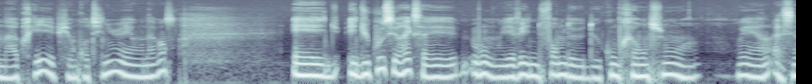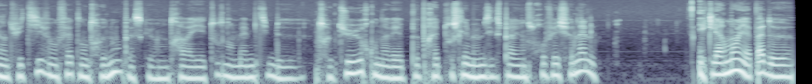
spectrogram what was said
on a appris, et puis on continue et on avance. Et, et du coup, c'est vrai que ça, bon, il y avait une forme de, compréhension hein, oui, hein, assez intuitive en fait entre nous, parce qu'on travaillait tous dans le même type de structure, qu'on avait à peu près tous les mêmes expériences professionnelles. Et clairement, il n'y a pas de.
